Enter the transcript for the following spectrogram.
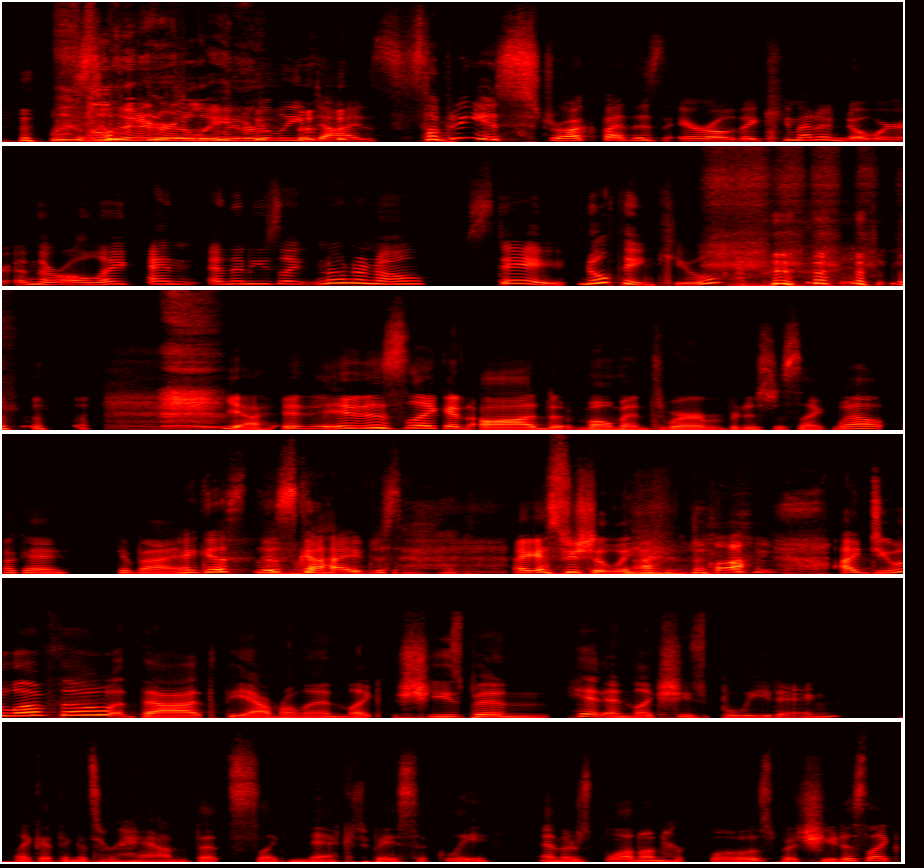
Literally. literally dies. Somebody is struck by this arrow that came out of nowhere, and they're all like, and and then he's like, no, no, no, stay. No, thank you. yeah, it, it is like an odd moment where everybody's just like, "Well, okay, goodbye." I guess this guy just had. I guess we should leave. I do love though that the Amyrlin, like she's been hit and like she's bleeding. Like I think it's her hand that's like nicked basically. And there's blood on her clothes, but she just like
